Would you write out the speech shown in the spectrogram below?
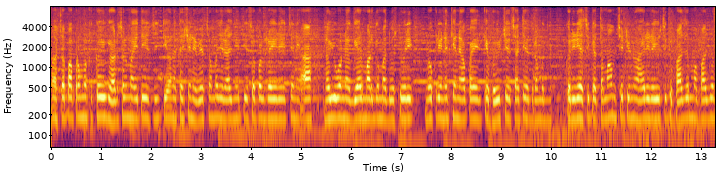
સપા પ્રમુખે કહ્યું કે હર્ષલમાં ઐતિહાસિક અને થશે અને વેસવામાંથી રાજનીતિ સફળ રહી રહી છે અને આ નવયુવાનને ગેરમાર્ગમાં દોસ્તોરી, નોકરી નથી અને અપાય કે ભવિષ્ય સાથે રમત કરી રહ્યા છે કે તમામ સિટીનું હારી રહ્યું છે કે ભાજપમાં ભાજપ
